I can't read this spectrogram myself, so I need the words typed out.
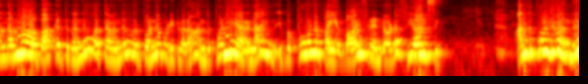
அந்த அம்மாவை பார்க்கறதுக்கு வந்து ஒருத்தன் வந்து ஒரு பொண்ணை கூட்டிகிட்டு வரான். அந்த பொண்ணு யாருன்னா இப்போ போன பையன் பாய் ஃப்ரெண்டோட ஃபியான்சி அந்த பொண்ணு வந்து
